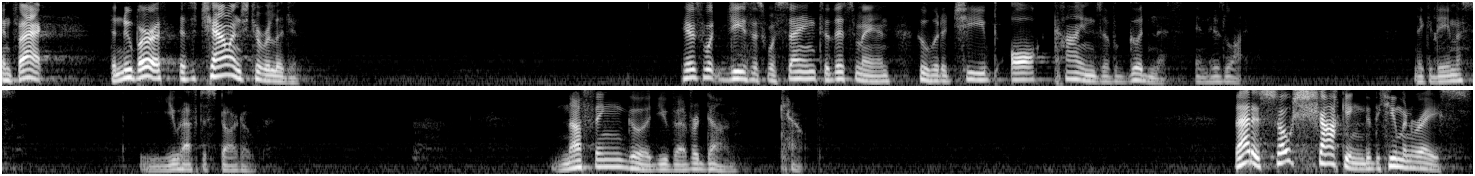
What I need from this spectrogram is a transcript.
In fact, the new birth is a challenge to religion. Here's what Jesus was saying to this man who had achieved all kinds of goodness in his life Nicodemus, you have to start over. Nothing good you've ever done counts. That is so shocking to the human race.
